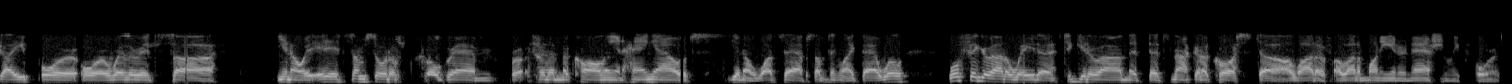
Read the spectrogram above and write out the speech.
Skype or or whether it's uh, you know it, it's some sort of program for, for them to call in, Hangouts, you know, WhatsApp, something like that. We'll we'll figure out a way to to get her on that that's not going to cost uh, a lot of a lot of money internationally for us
